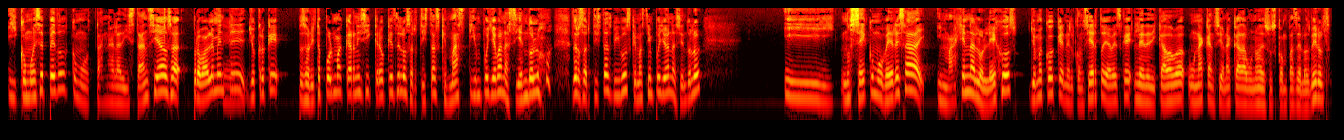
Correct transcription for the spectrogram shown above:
Y como ese pedo como tan a la distancia, o sea, probablemente Sí. yo creo que pues ahorita Paul McCartney sí creo que es de los artistas que más tiempo llevan haciéndolo, de los artistas vivos que más tiempo llevan haciéndolo. Y no sé, como ver esa imagen a lo lejos. Yo me acuerdo que en el concierto ya ves que le dedicaba una canción a cada uno de sus compas de los Beatles.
